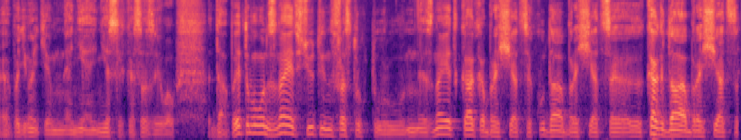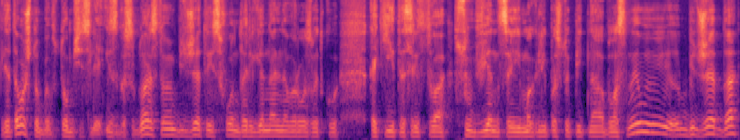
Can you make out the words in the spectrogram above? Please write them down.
э, понимаете, не, несколько созывов. Да, поэтому он знает всю эту инфраструктуру, знает, как обращаться, куда обращаться, когда обращаться, для того, чтобы в том числе из государственного бюджета, из фонда регионального развитку какие-то средства субвенции могли поступить на областной э, бюджет, да,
